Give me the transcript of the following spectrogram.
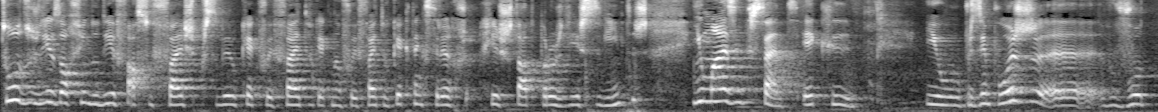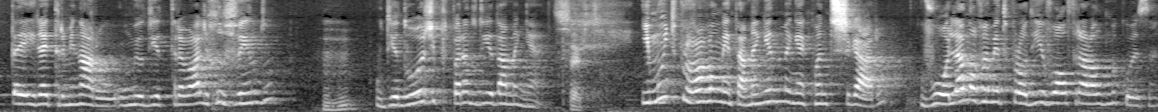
Todos os dias, ao fim do dia, faço o fecho, perceber o que é que foi feito, o que é que não foi feito, o que é que tem que ser reajustado para os dias seguintes. E o mais interessante é que eu, por exemplo, hoje uh, vou, irei terminar o, o, meu dia de trabalho revendo uhum. o dia de hoje e preparando o dia da manhã. Certo. E muito provavelmente amanhã de manhã, quando chegar, vou olhar novamente para o dia e vou alterar alguma coisa.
